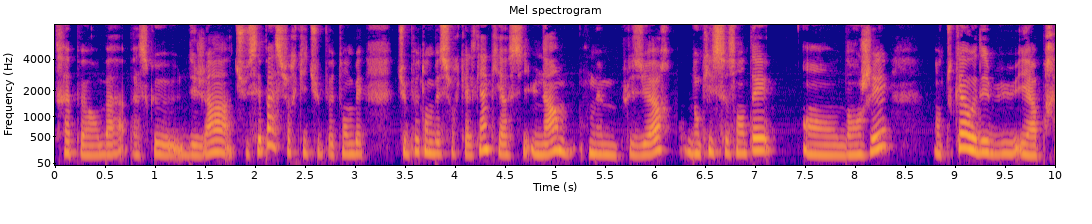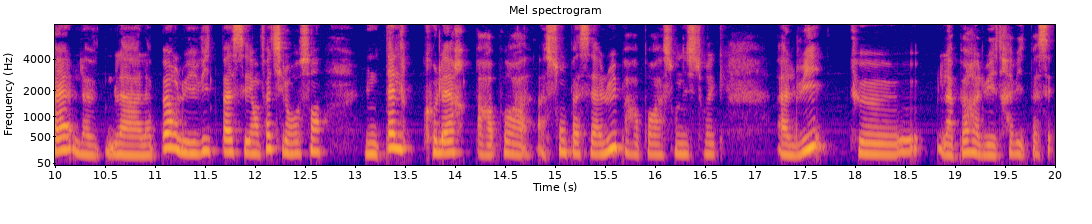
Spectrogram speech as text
très peur. Bah, parce que déjà, tu sais pas sur qui tu peux tomber. Tu peux tomber sur quelqu'un qui a aussi une arme, ou même plusieurs. Donc il se sentait en danger en tout cas au début. Et après, la, peur lui est vite passée. En fait, il ressent une telle colère par rapport à, son passé à lui, par rapport à son historique à lui, que la peur, elle lui est très vite passée.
